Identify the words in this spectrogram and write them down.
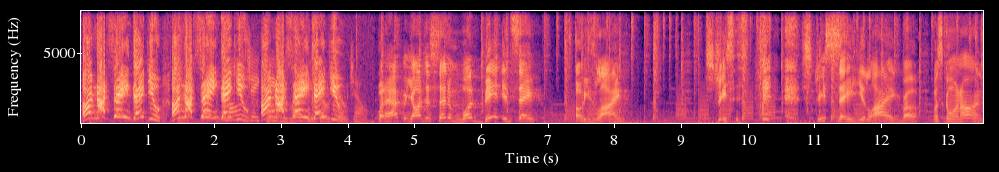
I'm not saying thank you. I'm not saying thank you. I'm not saying thank you. What happened? Y'all just send him one bit and say, "Oh, he's lying." Streets, streets say you're lying, bro. What's going on?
